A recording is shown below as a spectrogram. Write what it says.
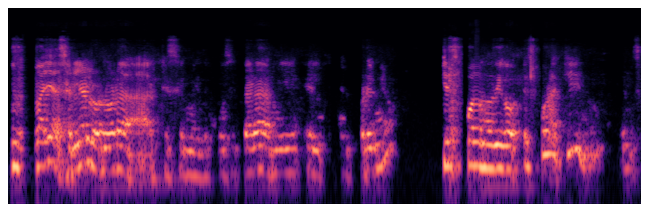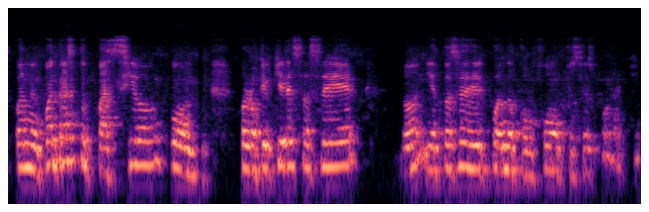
pues vaya, hacerle el honor a, que se me depositara a mí el, premio, y es cuando digo, es por aquí, ¿no? Es cuando encuentras tu pasión con, con lo que quieres hacer, ¿no? Y entonces cuando conjugo, pues es por aquí.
